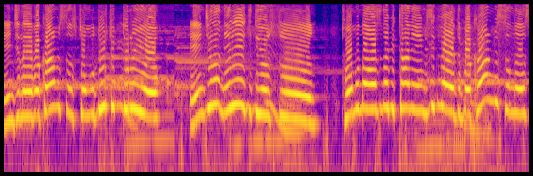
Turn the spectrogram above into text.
Angela'ya bakar mısınız? Tom'u dürtüp duruyor. Angela nereye gidiyorsun? Tom'un ağzına bir tane emzik verdi bakar mısınız?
